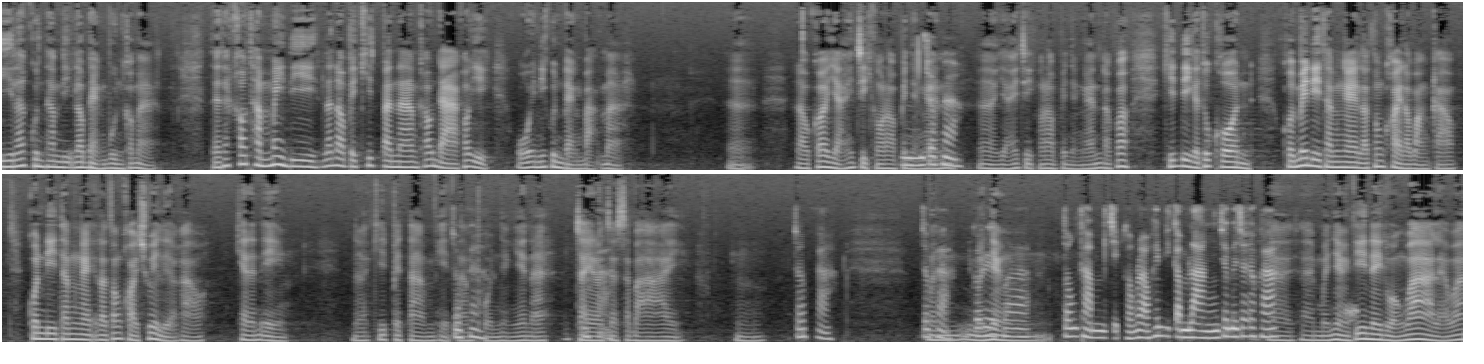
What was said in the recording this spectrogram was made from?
ดีแล้วคุณทำดีเราแบ่งบุญเข้ามา แต่ถ้าเขาทำไม่ดีแล้วเราไปคิดประนามเขาด่าเขาอีก โอ้ยอันนี้คุณแบ่งบาปมาอ่า เราก็อย่าให้จิตของเราเป็นอย่างนั้นอย่าให้จิตของเราเป็นอย่างนั้น เราก็คิดดีกับทุกคน คนไม่ดีทำไงเราต้องคอยระวังเขา คนดีทำไงเราต้องคอยช่วยเหลือเขา แค่นั้นเองนะคิดไปตามเหตุตามผลอย่างเงี้ยนะ ใจเราจะสบายเจ้าค่ะเจ้าค่ะก็เรียกว่าต้องทำจิตของเราให้มีกำลังใช่ไหมเจ้าค่ะใช่ใช่เหมือนอย่างที่ในหลวงว่าแหละว่า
